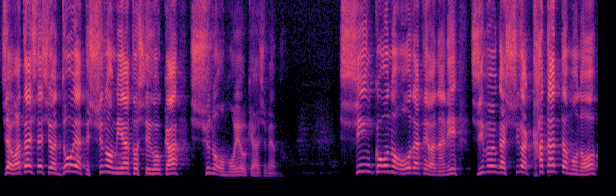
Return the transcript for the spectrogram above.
じゃあ私たちはどうやって主の宮として動くか？主の思いを受け始めるの。信仰の大盾は何？自分が主が語ったものを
